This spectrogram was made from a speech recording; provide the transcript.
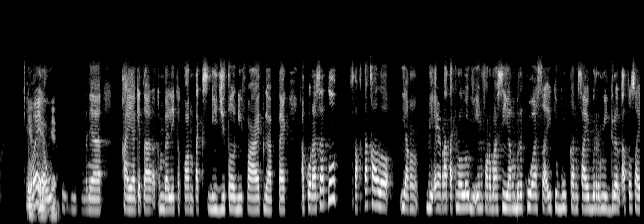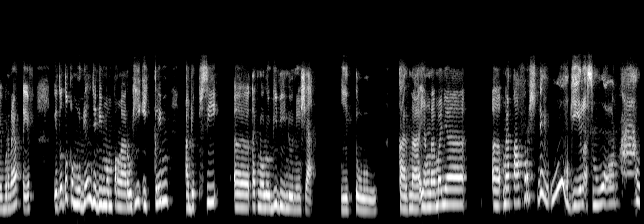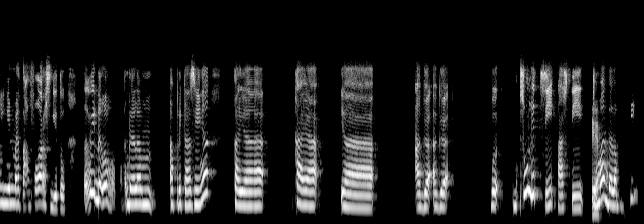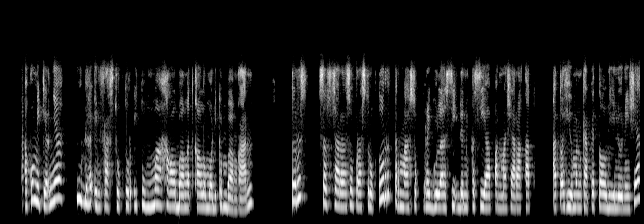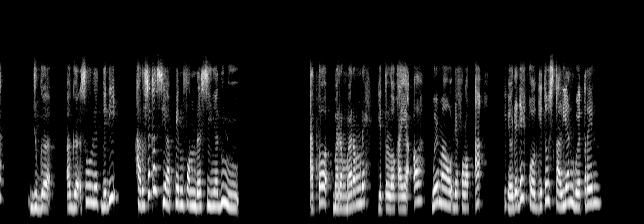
Cuma ya, ya, ya, ya. misalnya kayak kita kembali ke konteks digital divide gaptek. Aku rasa tuh fakta kalau yang di era teknologi informasi yang berkuasa itu bukan cyber migrant atau cyber native itu tuh kemudian jadi mempengaruhi iklim adopsi uh, teknologi di Indonesia. Itu karena yang namanya uh, metaverse deh, uh gila semua orang ingin metaverse gitu. Tapi dalam dalam aplikasinya kayak kayak ya agak-agak sulit sih pasti. Yeah. Cuma dalam aku mikirnya udah infrastruktur itu mahal banget kalau mau dikembangkan. Terus secara suprastruktur termasuk regulasi dan kesiapan masyarakat atau human capital di Indonesia juga agak sulit. Jadi harusnya kan siapin fondasinya dulu. Atau bareng-bareng deh gitu loh kayak oh gue mau develop A, ya udah deh kalau gitu sekalian gue train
